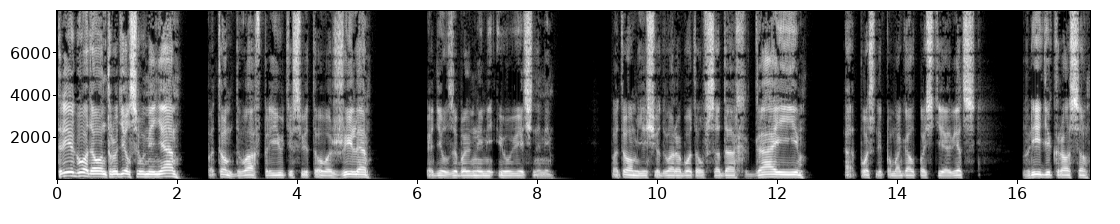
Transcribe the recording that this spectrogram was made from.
Три года он трудился у меня, потом два в приюте святого Жиля, ходил за больными и увечными. Потом еще два работал в садах Гаи, а после помогал пасти овец в Риде Кроссо.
